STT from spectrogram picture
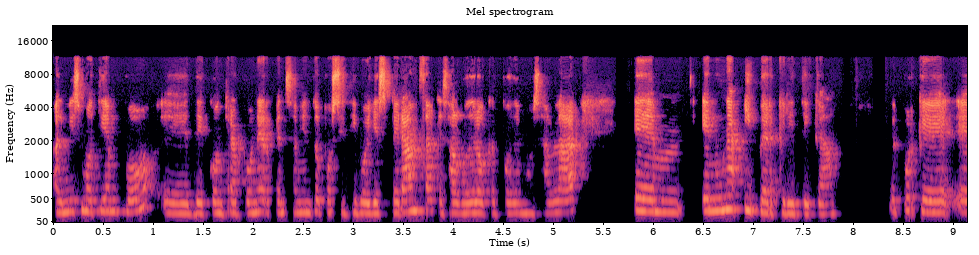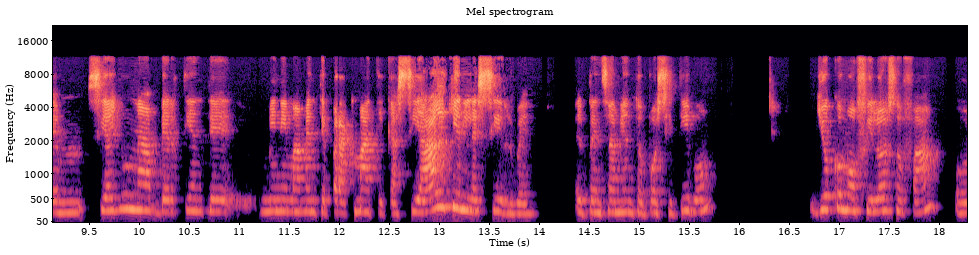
al mismo tiempo eh, de contraponer pensamiento positivo y esperanza, que es algo de lo que podemos hablar, em, en una hipercrítica. Eh, porque em, si hay una vertiente mínimamente pragmática, si a alguien le sirve el pensamiento positivo, yo como filósofa o,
